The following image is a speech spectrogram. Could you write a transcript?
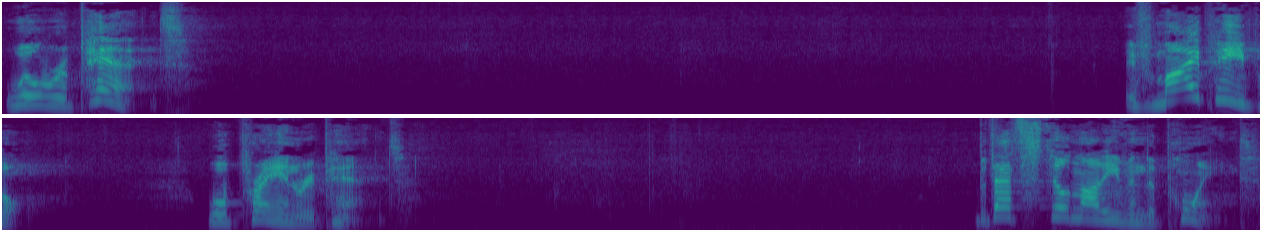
will repent, if my people will pray and repent. But that's still not even the point.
